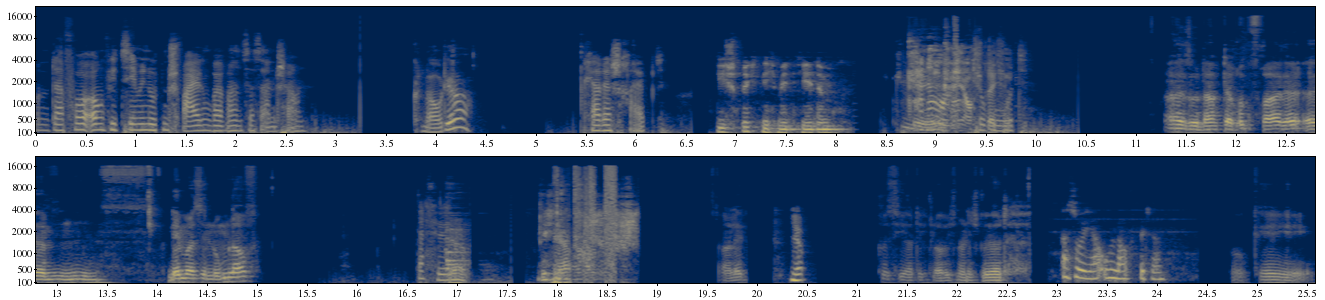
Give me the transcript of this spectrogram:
Und davor irgendwie zehn Minuten schweigen, weil wir uns das anschauen. Claudia? Claudia schreibt. Die spricht nicht mit jedem. Kann auch nicht auch so sprechen. gut. Also nach der Rückfrage, ähm, nehmen wir es in den Umlauf? Dafür. Ja. Ich ja. Alex? Ja. Chrissy hatte ich, glaube ich, noch nicht gehört. Achso, ja, Umlauf bitte. Okay.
